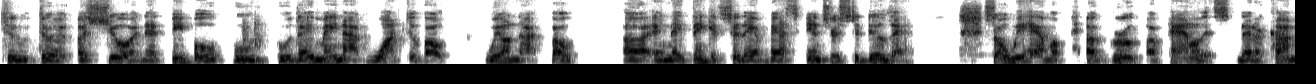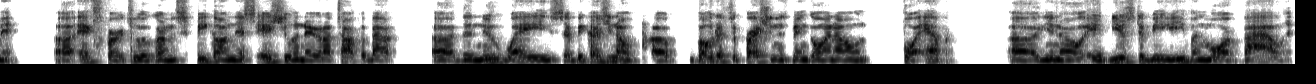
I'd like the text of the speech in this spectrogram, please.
to to assure that people who who they may not want to vote will not vote, uh, and they think it's to their best interest to do that. So we have a, a group of panelists that are coming uh, experts who are going to speak on this issue, and they're going to talk about uh, the new ways uh, because you know uh, voter suppression has been going on forever. Uh, you know, it used to be even more violent.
